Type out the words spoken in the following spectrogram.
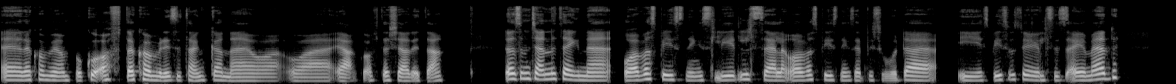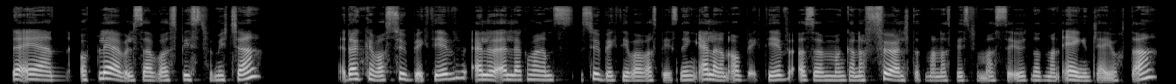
Det kommer jo an på hvor ofte kommer disse tankene, og, og ja, hvor ofte skjer dette. Det som kjennetegner overspisningslidelse eller overspisningsepisode i spiseforstyrrelsesøyemed, det er en opplevelse av å ha spist for mye, det kan være subjektiv, eller, eller, det kan være en subjektiv overspisning, eller en objektiv. Altså, man kan ha følt at man har spist for masse uten at man egentlig har gjort det.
